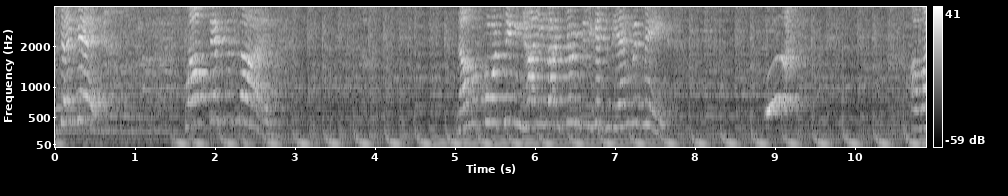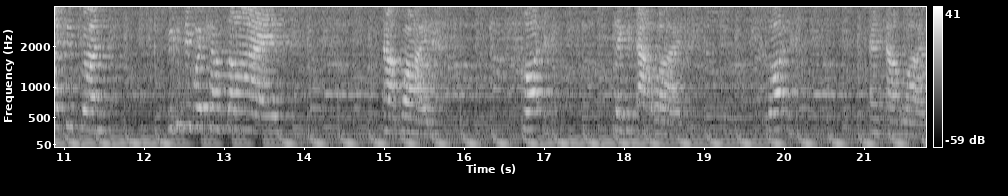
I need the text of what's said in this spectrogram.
Shake it. Last exercise. Number 14, how you guys doing? Did you get to the end with me? Woo! I like this one because we work our thighs out wide. Squat, take it out wide. Squat and out wide.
